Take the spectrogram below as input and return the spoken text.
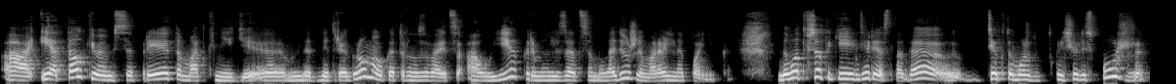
А, и отталкиваемся при этом от книги э, Дмитрия Громова, которая называется «АУЕ. Криминализация молодежи и моральная паника». Но вот все-таки интересно, да, те, кто, может быть, подключились позже,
